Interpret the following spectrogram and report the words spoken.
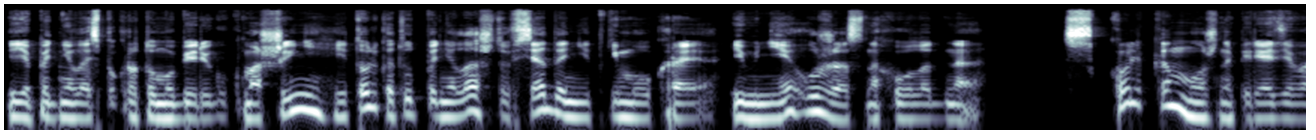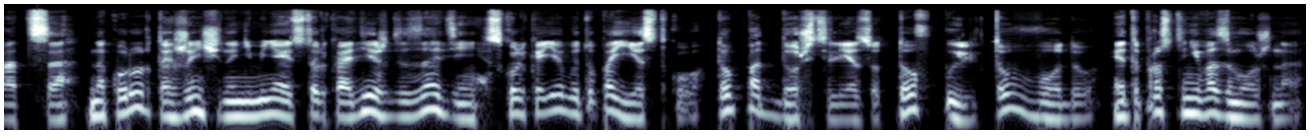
Я поднялась по крутому берегу к машине и только тут поняла, что вся до нитки мокрая, и мне ужасно холодно. Сколько можно переодеваться? На курортах женщины не меняют столько одежды за день, сколько я в эту поездку. То под дождь лезу, то в пыль, то в воду. Это просто невозможно.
